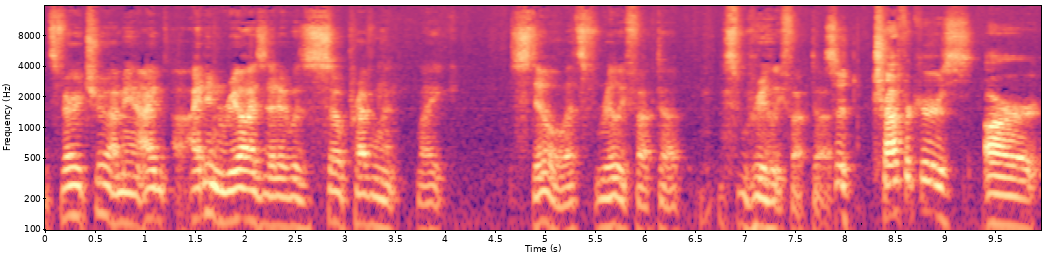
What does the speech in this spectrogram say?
it's very true. I mean, I I didn't realize that it was so prevalent. Like, still, that's really fucked up. It's really fucked up. So traffickers are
